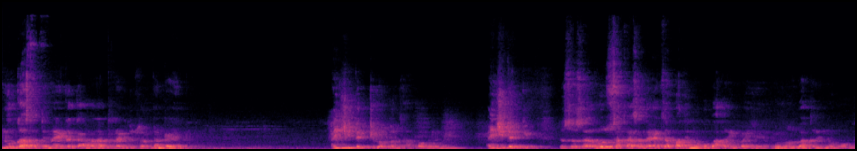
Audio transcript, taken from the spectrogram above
लोक असतात त्यांना एका कामाला ठराविक दुसरा कंटाळा येतो. ऐंशी टक्के लोकांचा हा प्रॉब्लेम आहे. ऐंशी टक्के. जसं स रोज सकाळ संध्याकाळी चपाती नको भाकरी पाहिजे. मग रोज भाकरी नको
